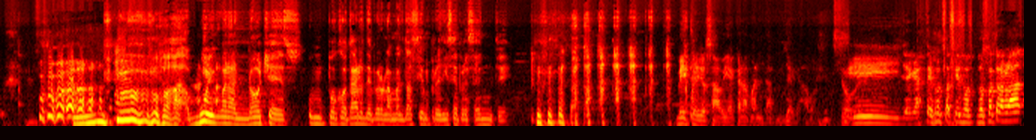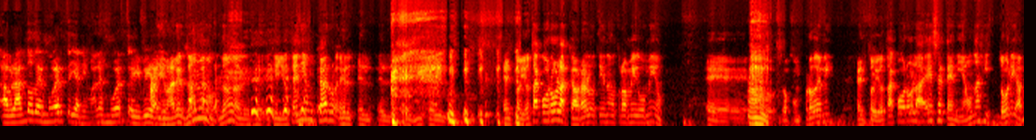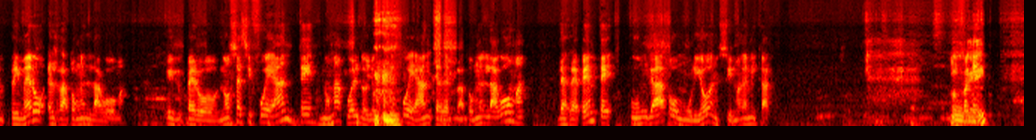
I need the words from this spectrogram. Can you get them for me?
Muy buenas noches. Un poco tarde, pero la maldad siempre dice presente. Viste, yo sabía que la maldad llegaba. Sí, llegaste justo aquí. Nosotros habla- hablando de muerte y animales muertos y vida. Animales, no, no, no, que yo tenía un carro, el, el, el, el- el- el Toyota Corolla, que ahora lo tiene otro amigo mío, eh, lo, lo compró de mí. El Toyota Corolla ese tenía unas historias. Primero, el ratón en la goma. Y- pero no sé si fue antes, no me acuerdo, yo creo que fue antes del ratón en la goma. De repente, un gato murió encima de mi carro. Y fue que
